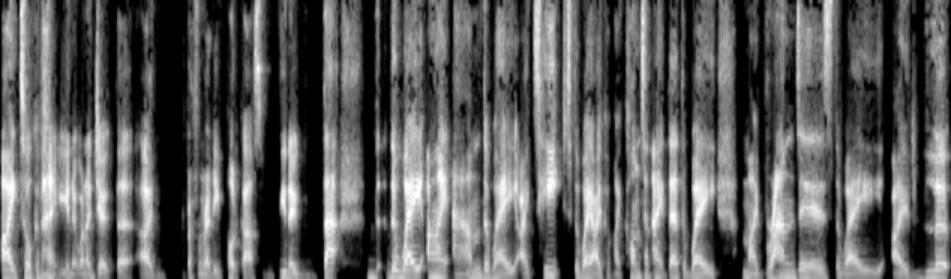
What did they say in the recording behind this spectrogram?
I talk about, you know, when I joke that I Rough and Ready podcast, you know, that th- the way I am, the way I teach, the way I put my content out there, the way my brand is, the way I look,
